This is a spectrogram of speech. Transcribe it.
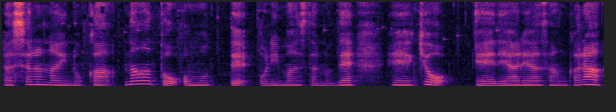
らっしゃらないのかなと思っておりましたので、えー、今日えー、レアレアさんから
